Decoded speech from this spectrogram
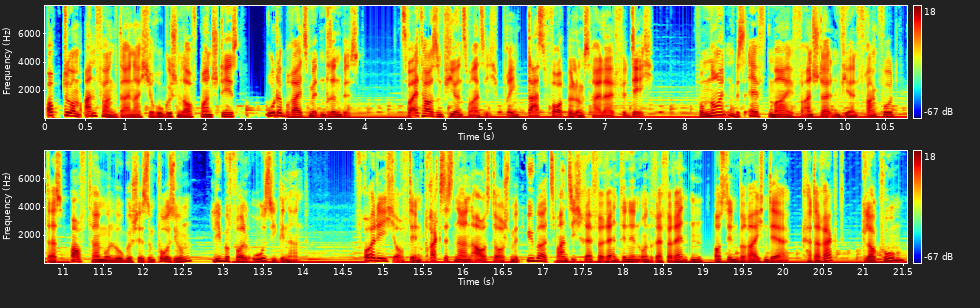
Ob du am Anfang deiner chirurgischen Laufbahn stehst oder bereits mittendrin bist, 2024 bringt das Fortbildungshighlight für dich. Vom 9. bis 11. Mai veranstalten wir in Frankfurt das Ophthalmologische Symposium, liebevoll OSI genannt. Freu dich auf den praxisnahen Austausch mit über 20 Referentinnen und Referenten aus den Bereichen der Katarakt, Glaukom,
